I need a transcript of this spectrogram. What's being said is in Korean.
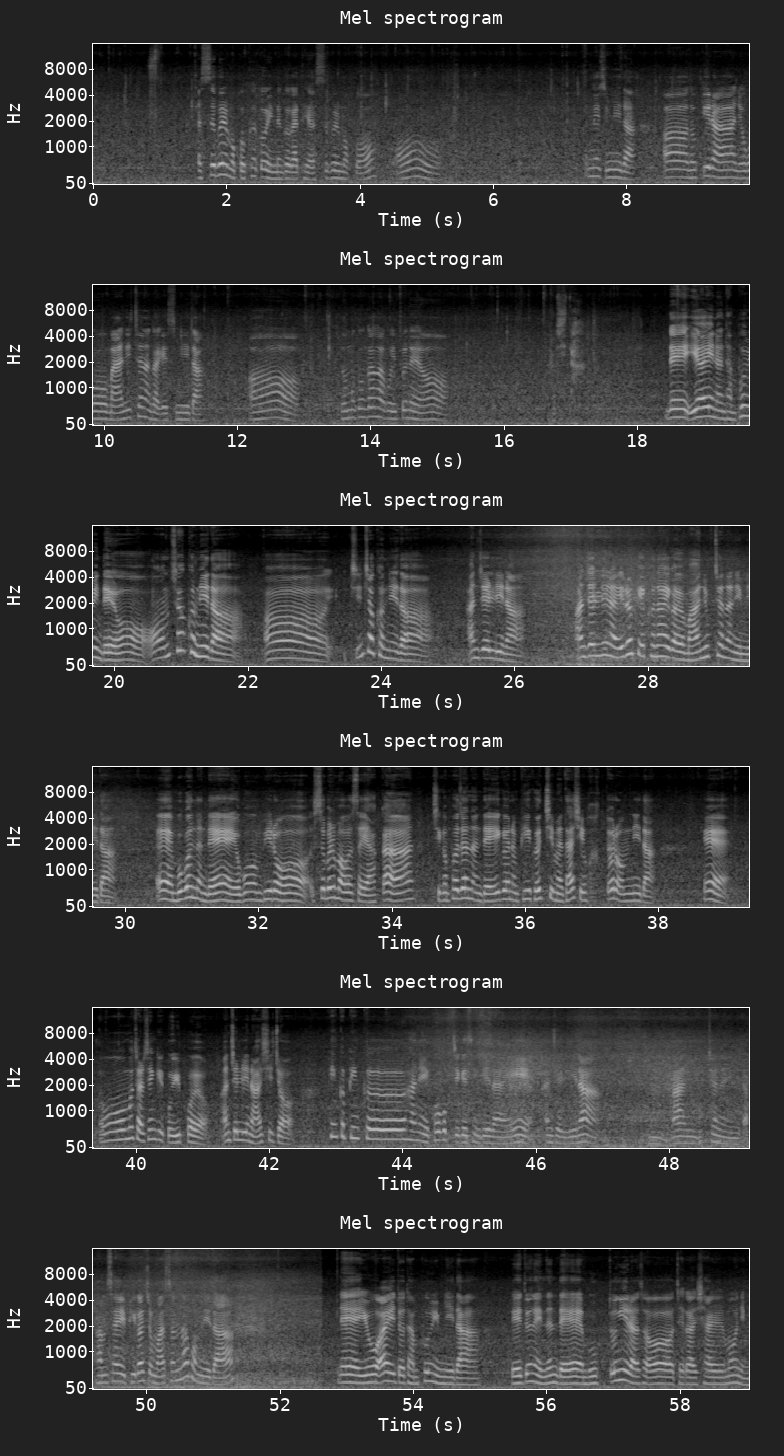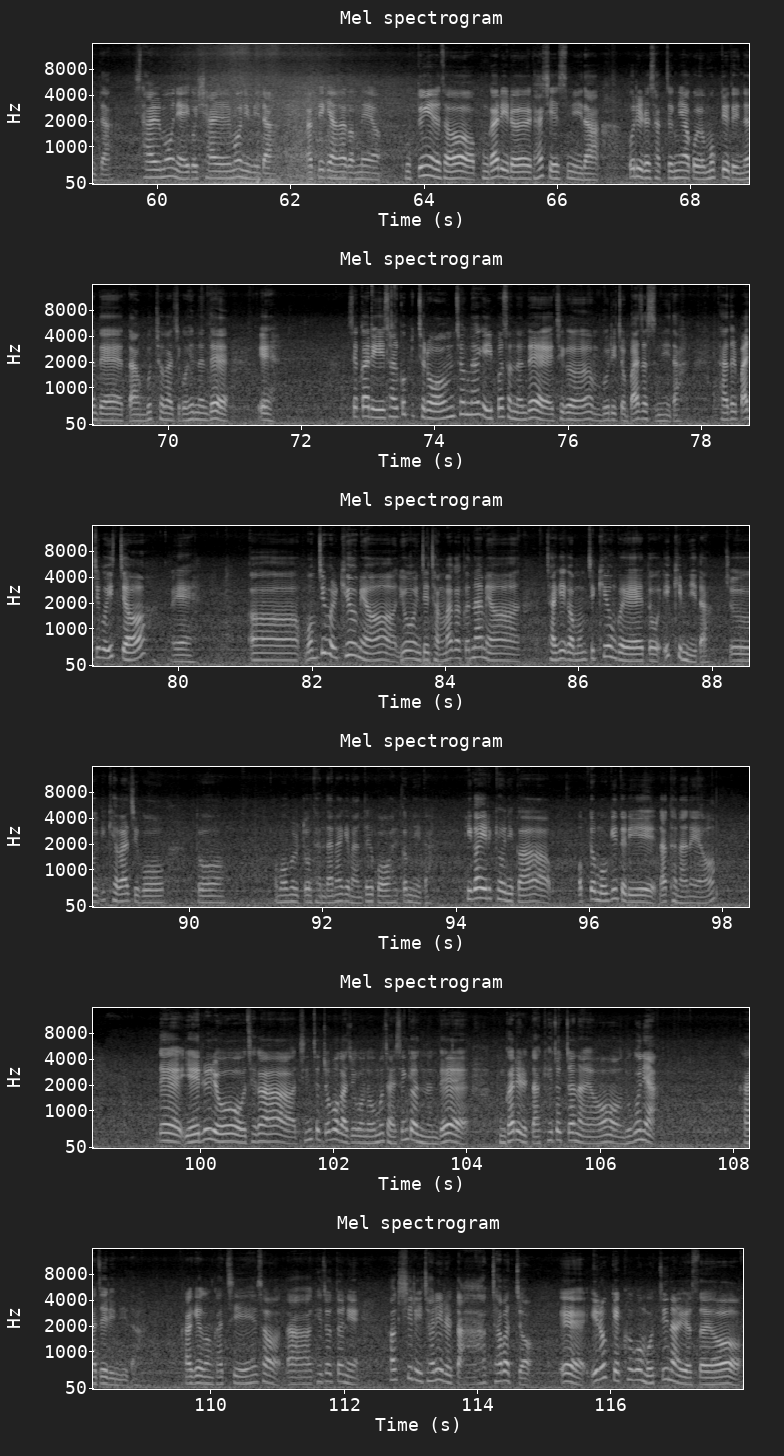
습을 먹고 크고 있는 것 같아요. 습을 먹고. 어, 끝내줍니다. 아, 녹기란 요거 12,000원 가겠습니다. 아, 너무 건강하고 이쁘네요. 갑시다. 네, 이 아이는 단품인데요. 엄청 큽니다. 아, 진짜 큽니다. 안젤리나. 안젤리나 이렇게 큰 아이가요. 16,000원입니다. 예, 묵었는데 요번 비로 습을 먹어서 약간 지금 퍼졌는데 이거는 비 그치면 다시 확 돌아옵니다. 예, 너무 잘생기고 이뻐요. 안젤리나 아시죠? 핑크핑크하니 고급지게 생긴 아이 안젤리나 음, 16,000원입니다. 밤사이 비가 좀 왔었나 봅니다. 네, 요 아이도 단품입니다. 외둔에 있는데 묵둥이라서 제가 샬몬입니다. 살몬이 아니고 샬몬입니다. 막대기 하나가 없네요. 묵둥이라서 분갈이를 다시 했습니다. 뿌리를 싹 정리하고요. 목대도 있는데 딱 묻혀가지고 했는데 예 색깔이 살구빛으로 엄청나게 이뻤었는데 지금 물이 좀 빠졌습니다. 다들 빠지고 있죠? 예. 어, 몸집을 키우면 요 이제 장마가 끝나면 자기가 몸집 키운 거에 또 익힙니다. 쭉 익혀가지고 또 몸을 또 단단하게 만들고 할 겁니다. 비가 이렇게 오니까 없던 모기들이 나타나네요. 네, 얘를요, 제가 진짜 좁아가지고 너무 잘생겼는데, 분갈이를 딱 해줬잖아요. 누구냐? 가젤입니다. 가격은 같이 해서 딱 해줬더니, 확실히 자리를 딱 잡았죠. 예, 이렇게 크고 멋진 아이였어요.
